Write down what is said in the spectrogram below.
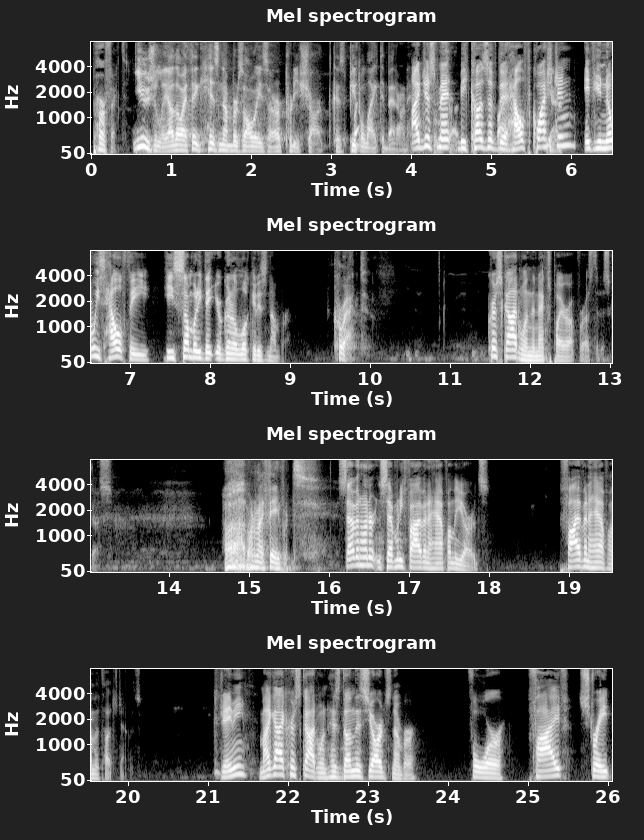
Perfect. Usually, although I think his numbers always are pretty sharp because people like to bet on him. I just meant sharp. because of the health question. If you know he's healthy, he's somebody that you're going to look at his number. correct. Chris Godwin, the next player up for us to discuss. Ah, one of my favorites. 775 and a half on the yards, five and a half on the touchdowns. Jaime, my guy Chris Godwin has done this yards number for five straight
